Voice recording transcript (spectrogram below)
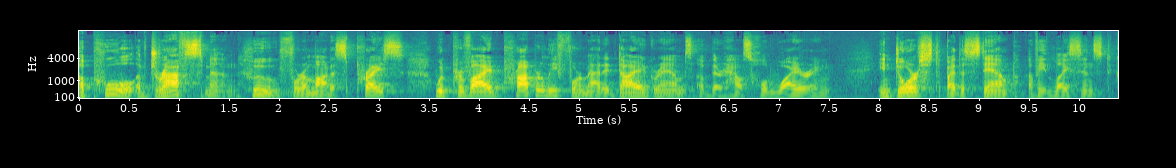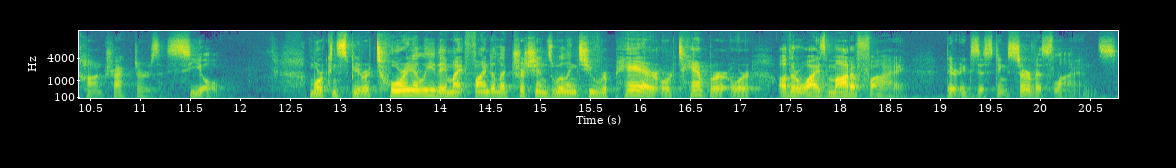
A pool of draftsmen who, for a modest price, would provide properly formatted diagrams of their household wiring, endorsed by the stamp of a licensed contractor's seal. More conspiratorially, they might find electricians willing to repair or tamper or otherwise modify their existing service lines.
